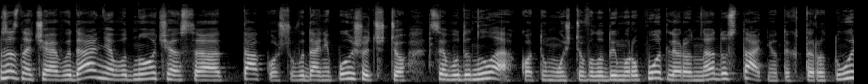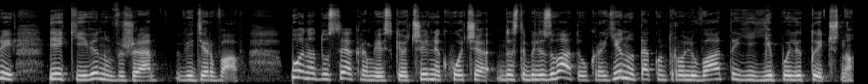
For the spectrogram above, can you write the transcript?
Зазначає видання. Водночас е, також у виданні пишуть, що це буде нелегко, тому що Володимиру Потлеру недостатньо тих територій, які він вже відірвав. Понад усе кремлівський очільник хоче дестабілізувати Україну та контролювати її політично.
